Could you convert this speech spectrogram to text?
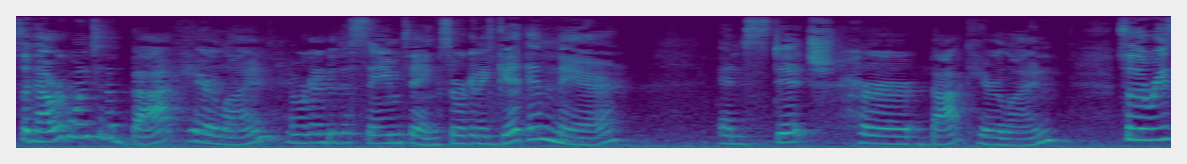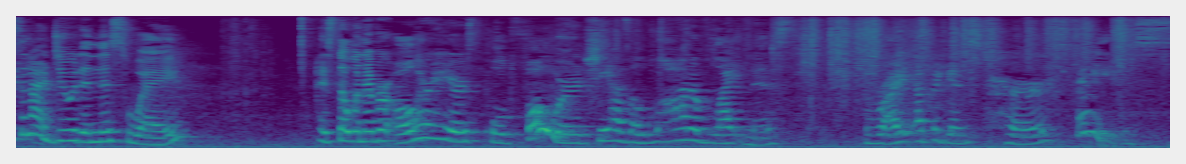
So now we're going to the back hairline and we're gonna do the same thing. So we're gonna get in there and stitch her back hairline. So the reason I do it in this way is so whenever all her hair is pulled forward, she has a lot of lightness right up against her face.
